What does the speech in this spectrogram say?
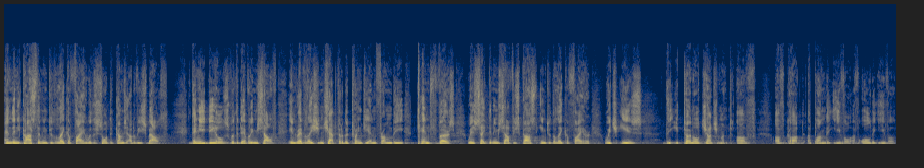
And then he casts them into the lake of fire with a sword that comes out of his mouth. Then he deals with the devil himself in Revelation chapter number 20 and from the 10th verse, where Satan himself is cast into the lake of fire, which is the eternal judgment of, of God upon the evil, of all the evil.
